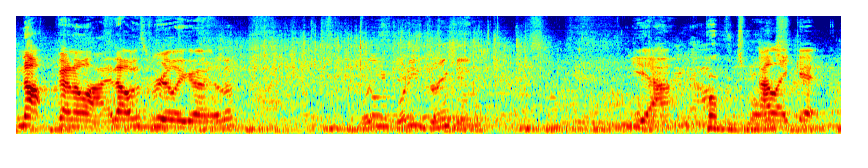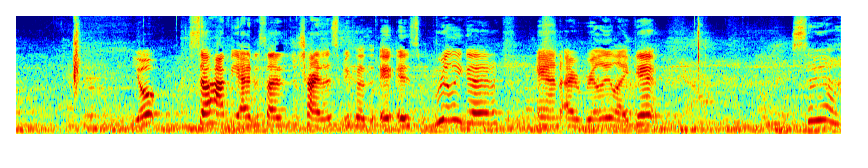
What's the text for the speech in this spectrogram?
Not gonna lie, that was really good. What are you What are you drinking? Yeah, Pumpkin spice. I like it. Yup. So happy I decided to try this because it is really good and I really like it. So yeah.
